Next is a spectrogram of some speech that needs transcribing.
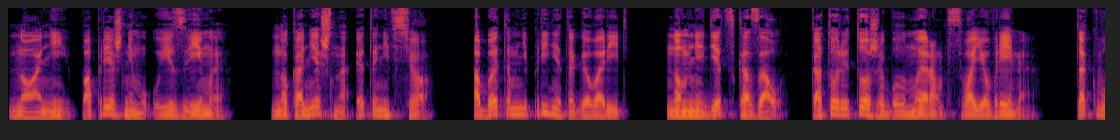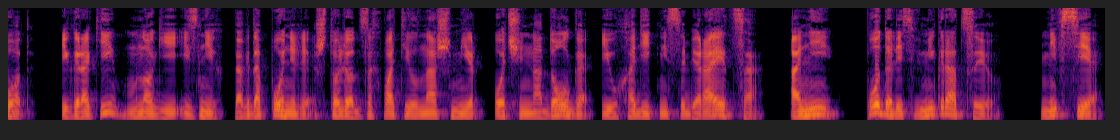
Но они по-прежнему уязвимы. Но, конечно, это не все. Об этом не принято говорить. Но мне дед сказал, который тоже был мэром в свое время. Так вот, Игроки, многие из них, когда поняли, что лед захватил наш мир очень надолго и уходить не собирается, они подались в миграцию. Не все,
